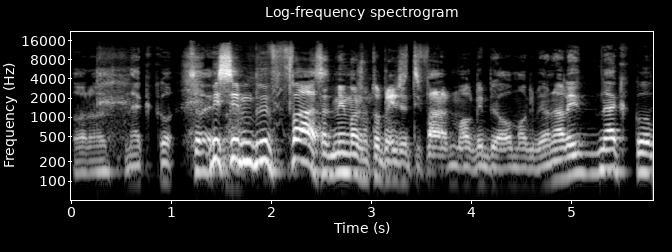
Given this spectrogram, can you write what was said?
Ono, nekako, je, mislim, fa, sad mi možemo to pričati, fa, mogli bi ovo, mogli bi ono, ali nekako,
